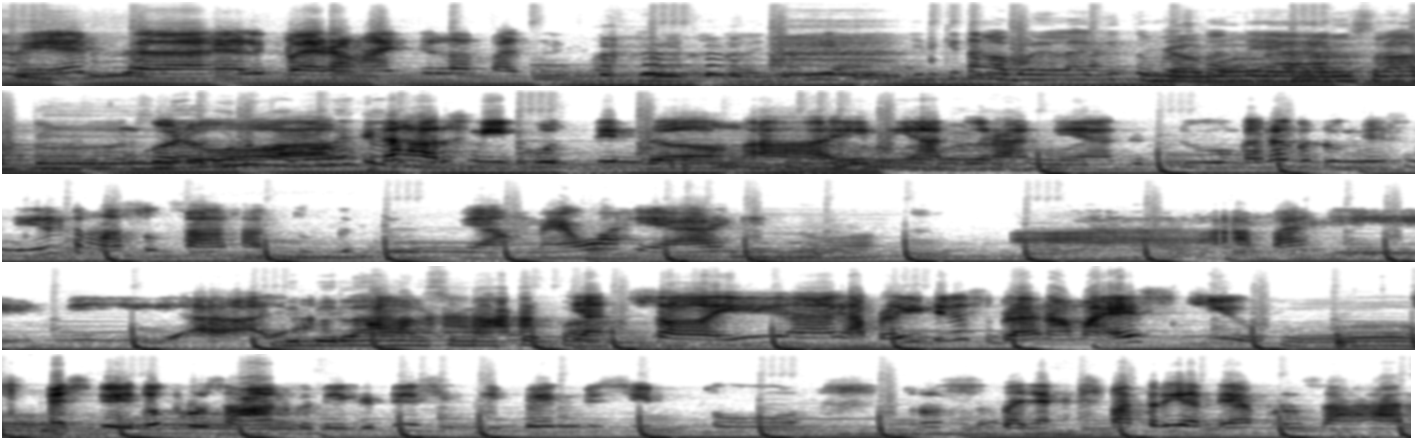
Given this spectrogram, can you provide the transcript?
beda ya, lift bareng aja lah Fadli mah. gitu. Jadi jadi kita nggak boleh lagi tuh Mas boleh, ya. harus rapi. Nggak doang boleh kita tuh. harus ngikutin dong Hmm, uh, ini boleh, aturannya gedung karena gedungnya sendiri termasuk salah satu gedung yang mewah ya gitu Uh, apa di di uh, Dibilang anak-anak jaksel iya apalagi kita sebelah nama SQ Oh. SQ itu perusahaan gede-gede Citibank di situ terus banyak ekspatriat ya perusahaan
